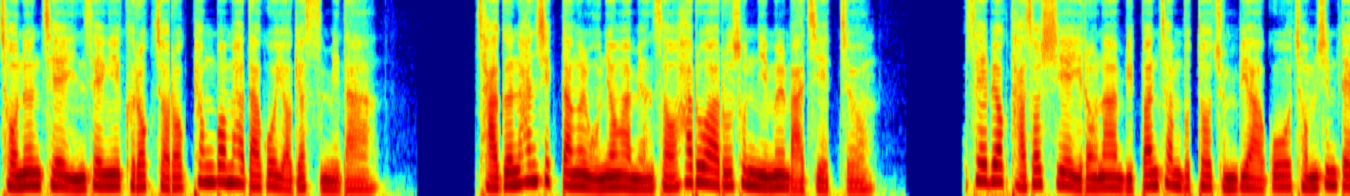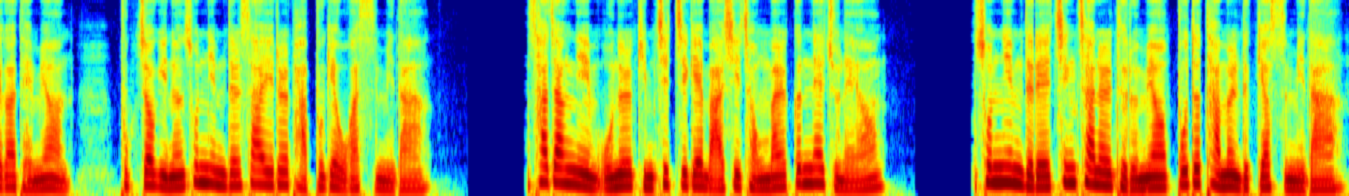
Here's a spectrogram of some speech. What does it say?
저는 제 인생이 그럭저럭 평범하다고 여겼습니다. 작은 한식당을 운영하면서 하루하루 손님을 맞이했죠. 새벽 5시에 일어나 밑반찬부터 준비하고 점심때가 되면 북적이는 손님들 사이를 바쁘게 오갔습니다. 사장님, 오늘 김치찌개 맛이 정말 끝내주네요. 손님들의 칭찬을 들으며 뿌듯함을 느꼈습니다.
